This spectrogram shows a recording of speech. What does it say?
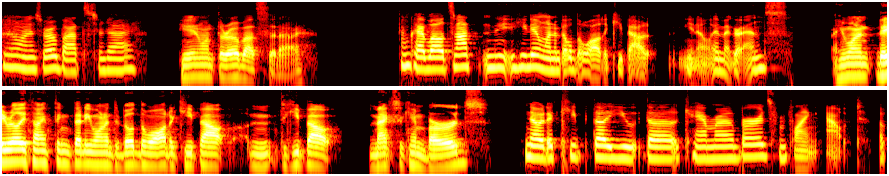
He didn't want his robots to die. He didn't want the robots to die. Okay, well, it's not. He didn't want to build a wall to keep out, you know, immigrants. He wanted. They really th- think that he wanted to build the wall to keep out to keep out Mexican birds. No, to keep the you the camera birds from flying out of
